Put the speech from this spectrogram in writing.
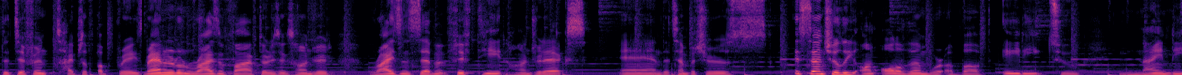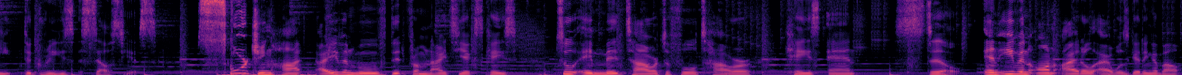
the different types of upgrades. Ran it on Ryzen 5 3600, Ryzen 7 5800X, and the temperatures essentially on all of them were above 80 to 90 degrees Celsius. Scorching hot. I even moved it from an ITX case to a mid tower to full tower case and still. And even on idle, I was getting about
